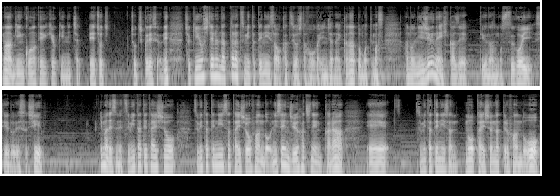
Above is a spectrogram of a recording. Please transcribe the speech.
まあ銀行の定期預金にちゃ、えー、貯蓄ですよね。貯金をしてるんだったら積立 NISA を活用した方がいいんじゃないかなと思ってます。あの20年非課税っていうのはもうすごい制度ですし今ですね積立対象積立 NISA 対象ファンド2018年からえー、積立 NISA の対象になってるファンドを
